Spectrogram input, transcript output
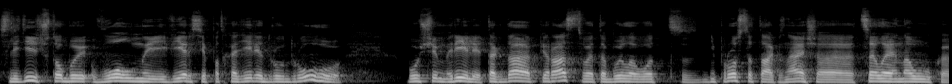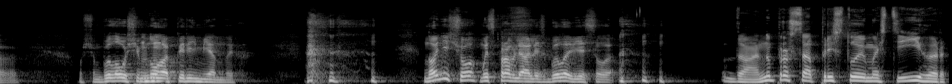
следить, чтобы волны и версии подходили друг другу. В общем, рили, тогда пиратство это было вот не просто так, знаешь, а целая наука. В общем, было очень много переменных. Но ничего, мы справлялись, было весело. Да, ну просто при стоимости игр,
